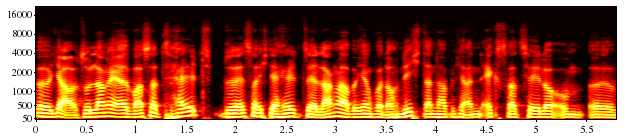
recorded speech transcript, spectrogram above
Äh, ja, solange er Wasser hält, bewässere ich, der hält sehr lange, aber irgendwann auch nicht. Dann habe ich einen Extrazähler, um äh,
